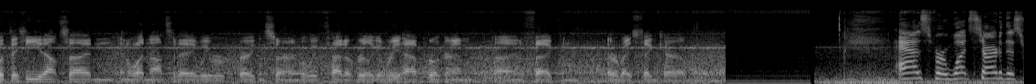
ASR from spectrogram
With the heat outside and, and whatnot today, we were very concerned, but we've had a really good rehab program uh, in effect, and everybody's taken care of. As for what started this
